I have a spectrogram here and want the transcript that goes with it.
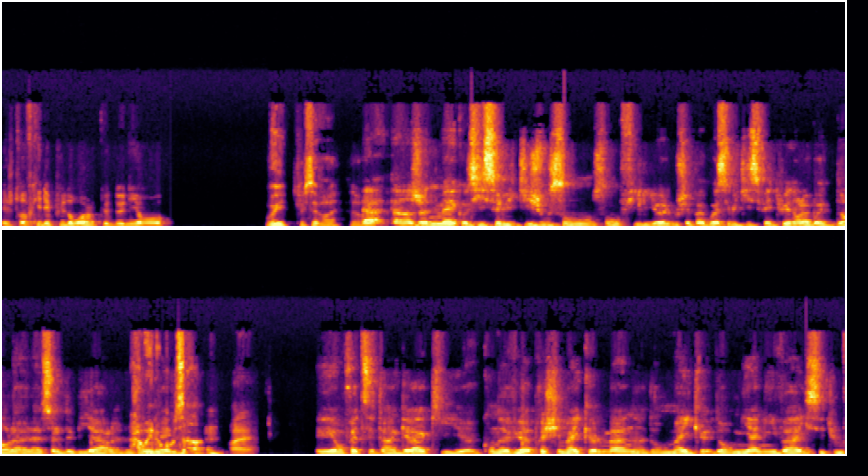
et je trouve qu'il est plus drôle que De Niro. Oui, c'est vrai. T'as un jeune mec aussi, celui qui joue son, son filiole ou je sais pas quoi, celui qui se fait tuer dans la boîte, dans la, la salle de billard. Là, le Ah oui, le cousin. Ouais. Et en fait, c'est un gars qui euh, qu'on a vu après chez Michael Mann dans, Mike, dans Miami Vice et tu le,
